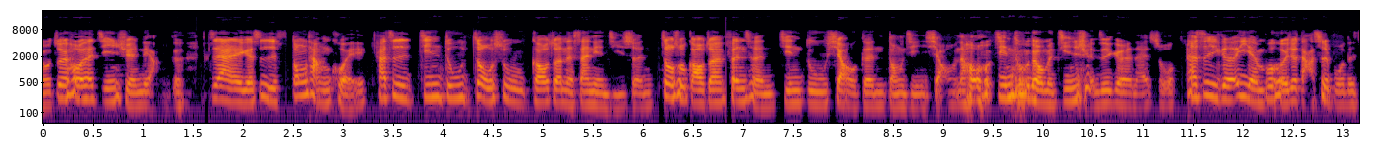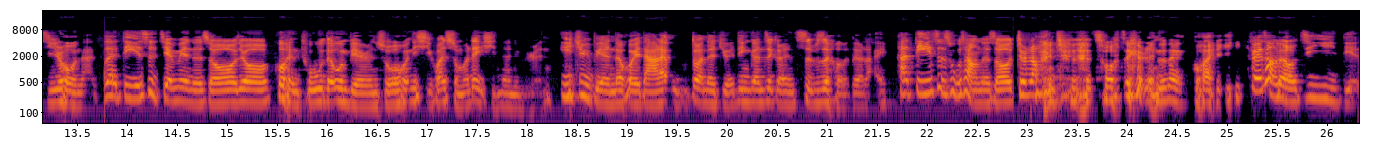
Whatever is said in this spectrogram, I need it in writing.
我最后再精选两个，再来一个是东堂葵，他是京都咒术高专的三年级生。咒术高专分成京都校跟东京校，然后京都的我们精选这个人来说，他是一个一言不合就打赤膊的肌肉男。在第一次见面的时候，就会很突兀的问别人说，你喜欢什么类型的女人？依据别人的回答来武断的决定跟这个人是不是合得来。他第一次出场的时候，就让人觉得说这个人真的很怪异，非常的有记忆点。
